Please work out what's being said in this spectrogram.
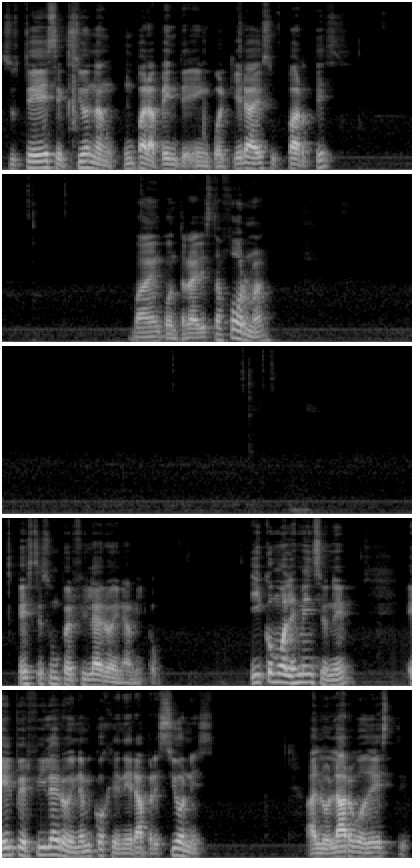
Si ustedes seccionan un parapente en cualquiera de sus partes, va a encontrar esta forma. Este es un perfil aerodinámico. Y como les mencioné, el perfil aerodinámico genera presiones a lo largo de este.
